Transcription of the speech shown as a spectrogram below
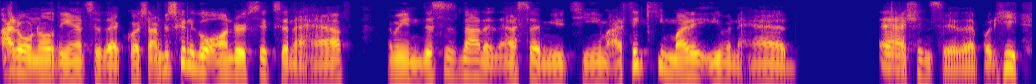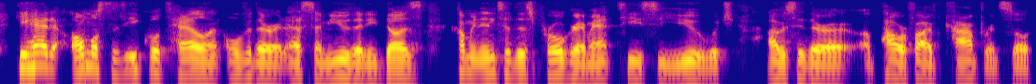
I don't know the answer to that question. I'm just going to go under six and a half. I mean, this is not an SMU team. I think he might have even had Eh, I shouldn't say that, but he he had almost as equal talent over there at SMU than he does coming into this program at TCU, which obviously they're a Power Five conference. So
